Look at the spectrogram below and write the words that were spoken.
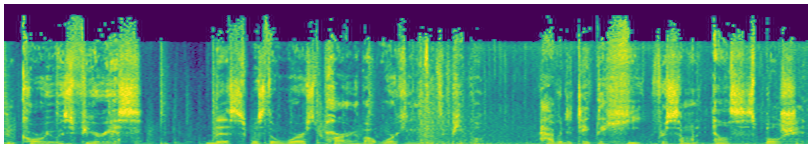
and Corey was furious. This was the worst part about working with other people having to take the heat for someone else's bullshit.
